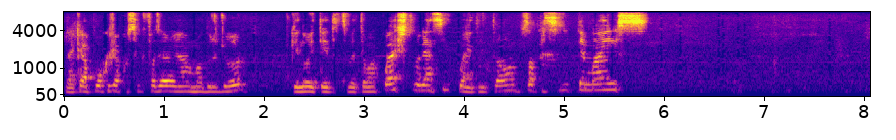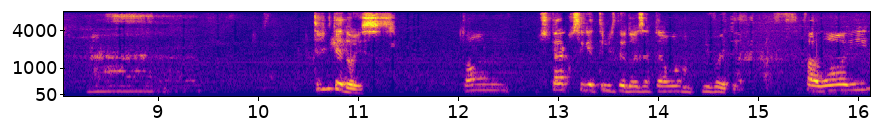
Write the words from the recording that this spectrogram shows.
Daqui a pouco eu já consigo fazer a minha armadura de ouro, porque no 80 você vai ter uma quest, tu vai ganhar 50, então eu só preciso ter mais... 32. Então, espero conseguir 32 até o nível 80. Falou e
